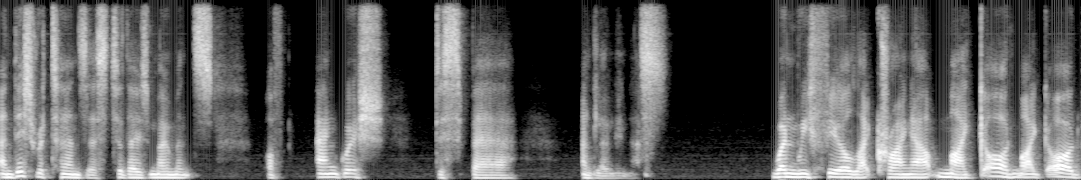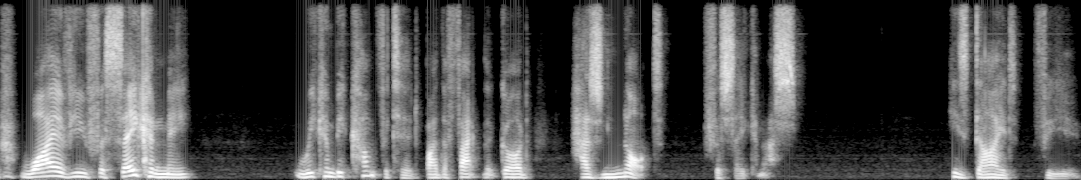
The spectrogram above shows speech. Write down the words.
And this returns us to those moments of anguish despair, and loneliness. when we feel like crying out, My God, my God, why have you forsaken me? We can be comforted by the fact that God has not forsaken us. He's died for you,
